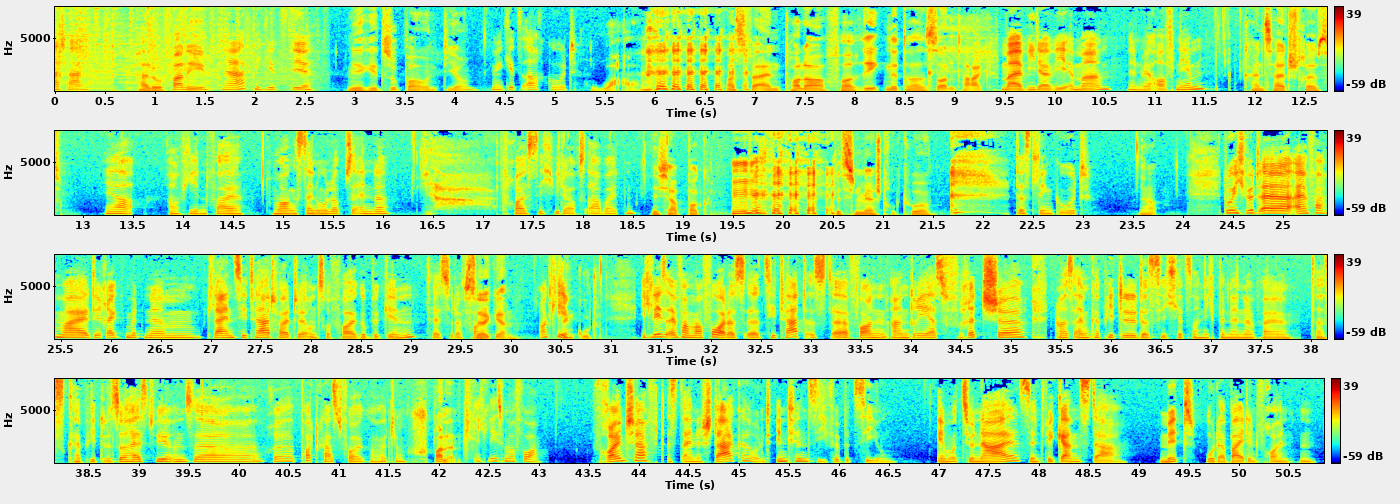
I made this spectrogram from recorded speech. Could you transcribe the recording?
Jonathan. Hallo Fanny. Na, wie geht's dir? Mir geht's super und dir? Mir geht's auch gut. Wow. Was für ein toller, verregneter Sonntag. Mal wieder wie immer, wenn wir aufnehmen. Kein Zeitstress. Ja, auf jeden Fall. Morgen ist dein Urlaub zu Ende. Ja. Freust dich wieder aufs Arbeiten? Ich hab Bock. Bisschen mehr Struktur. Das klingt gut. Ja. Du, ich würde äh, einfach mal direkt mit einem kleinen Zitat heute unsere Folge beginnen. Was hältst du davon? Sehr gern. Okay. Klingt gut. Ich lese einfach mal vor. Das äh, Zitat ist äh, von Andreas Fritsche aus einem Kapitel, das ich jetzt noch nicht benenne, weil das Kapitel so heißt wie unsere Podcast-Folge heute. Spannend. Ich lese mal vor. Freundschaft ist eine starke und intensive Beziehung. Emotional sind wir ganz da, mit oder bei den Freunden.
